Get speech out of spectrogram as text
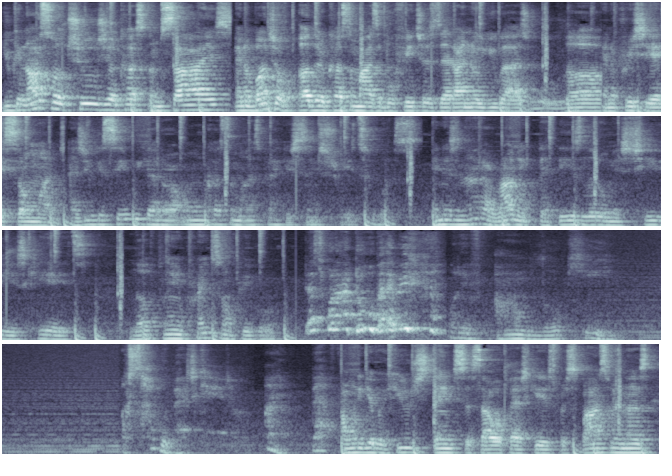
You can also choose your custom size and a bunch of other customizable features that I know you guys will love and appreciate so much. As you can see, we got our own customized package sent straight to us. And it's not ironic that these little mischievous kids love playing pranks on people. That's what I do, baby. what if I'm low-key a Sour Patch Kid? I am baffled. I want to give a huge thanks to Sour Patch Kids for sponsoring us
